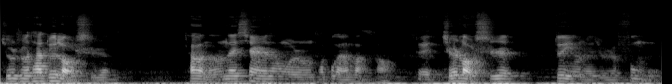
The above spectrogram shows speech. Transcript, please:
就是说他对老师，他可能在现实生活中他不敢反抗，对，其实老师对应的就是父母、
